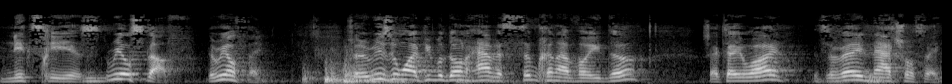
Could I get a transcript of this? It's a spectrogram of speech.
Nitzchias, real stuff. The real thing. So the reason why people don't have a Simchan Avodah, should I tell you why? It's a very natural thing.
